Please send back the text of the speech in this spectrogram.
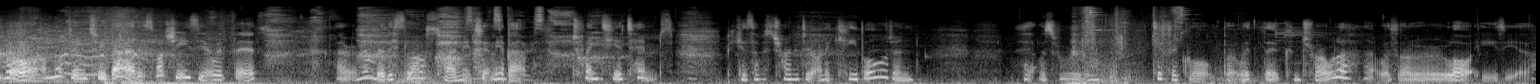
Tell you what, I'm not doing too bad. It's much easier with this. I remember this last time it took me about 20 attempts because I was trying to do it on a keyboard and it was really difficult. But with the controller, that was a lot easier.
